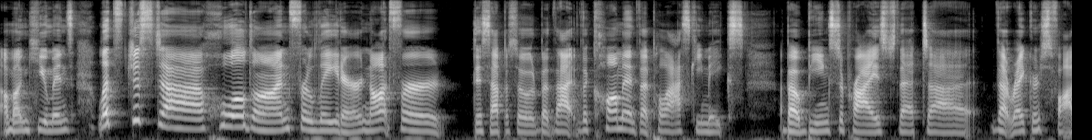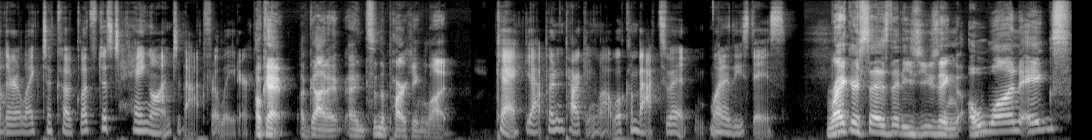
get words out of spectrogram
among humans. Let's just uh, hold on for later, not for this episode, but that the comment that Pulaski makes about being surprised that uh, that Riker's father liked to cook. Let's just hang on to that for later. Okay, I've got it. It's in the parking lot. Okay. Yeah. Put it in parking lot. We'll come back to it one of these days. Riker says that he's using owon eggs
